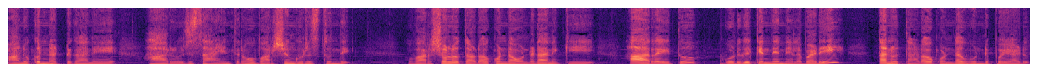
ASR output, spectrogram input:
అనుకున్నట్టుగానే ఆ రోజు సాయంత్రం వర్షం కురుస్తుంది. వర్షంలో తడవకుండా ఉండడానికి ఆ రైతు గొడుగు కిందే నిలబడి తను తడవకుండా ఉండిపోయాడు.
